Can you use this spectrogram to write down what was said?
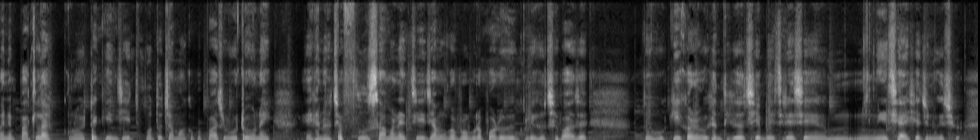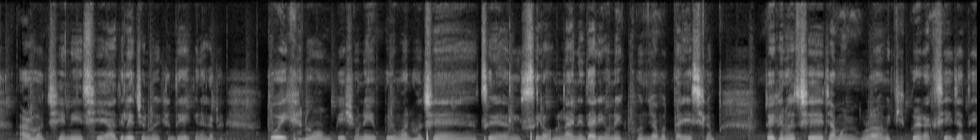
মানে পাতলা কোনো একটা গেঞ্জির মতো জামা কাপড় পাওয়া যাবে, ওটাও নেই। এখানে হচ্ছে ফুল সামারের যে জামা কাপড়গুলো পরে ওইগুলি হচ্ছে পাওয়া যায়। তো কী করার ওইখান থেকে হচ্ছে বেছে রেছে নিয়েছি আরিসের জন্য কিছু। আর হচ্ছে নিয়েছি আদিলের জন্য এখান থেকে কেনাকাটা। তো এখানেও বেশ অনেক পরিমাণ হচ্ছে সিরিয়াল ছিল। লাইনে দাঁড়িয়ে অনেকক্ষণ যাবত দাঁড়িয়েছিলাম। তো এখানে হচ্ছে জামা কাপড়গুলো আমি ঠিক করে রাখছি যাতে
